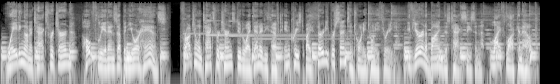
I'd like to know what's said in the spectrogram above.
Waiting on a tax return? Hopefully, it ends up in your hands. Fraudulent tax returns due to identity theft increased by 30% in 2023. If you're in a bind this tax season, LifeLock can help.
